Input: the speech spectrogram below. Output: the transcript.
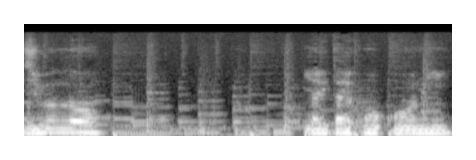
自分のやりたい方向に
